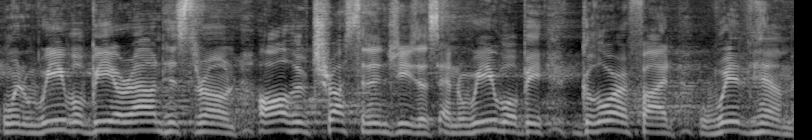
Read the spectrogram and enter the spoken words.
when we will be around his throne, all who've trusted in Jesus, and we will be glorified with him,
